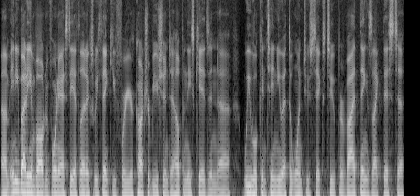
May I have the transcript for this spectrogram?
um, anybody involved in Forney ISD athletics, we thank you for your contribution to helping these kids, and uh, we will continue at the 126 to provide things like this to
